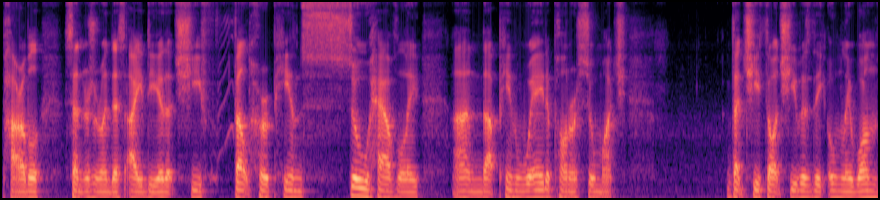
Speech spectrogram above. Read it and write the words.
parable centers around this idea that she felt her pain so heavily and that pain weighed upon her so much that she thought she was the only one.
